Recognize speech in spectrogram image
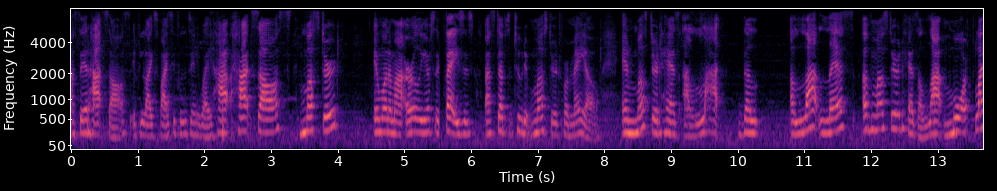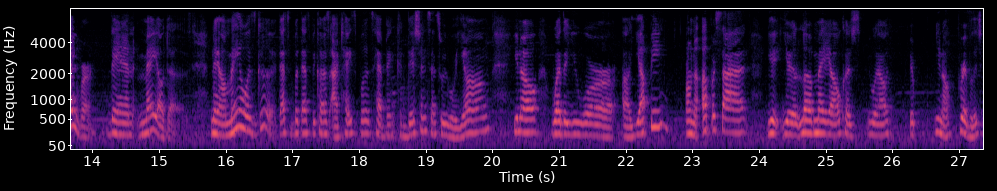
I said hot sauce, if you like spicy foods anyway. Hot, hot sauce, mustard. In one of my earlier phases, I substituted mustard for mayo. And mustard has a lot, the a lot less of mustard has a lot more flavor than mayo does. Now, mayo is good. That's but that's because our taste buds have been conditioned since we were young. You know, whether you were a yuppie on the upper side, you, you love mayo because well, you're you know privileged.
